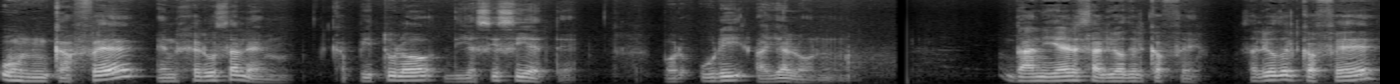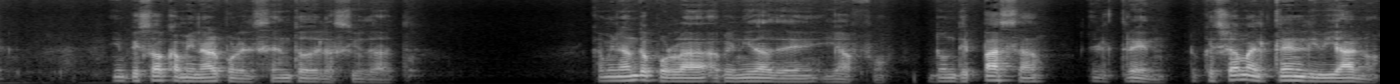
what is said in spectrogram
Un café en Jerusalén, capítulo 17, por Uri Ayalon. Daniel salió del café. Salió del café y empezó a caminar por el centro de la ciudad. Caminando por la avenida de Yafo, donde pasa el tren, lo que se llama el tren liviano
